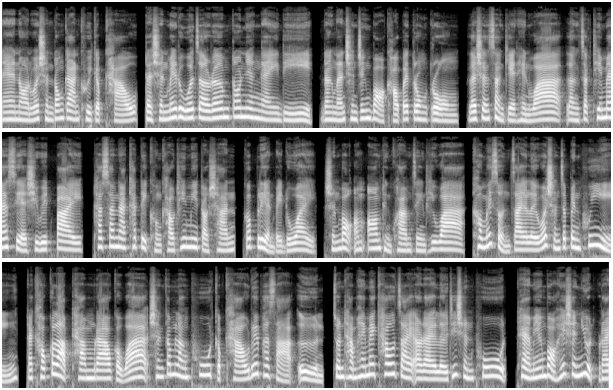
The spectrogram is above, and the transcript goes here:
แน่นอนว่าฉันต้องการคุยกับเขา แต่ฉันไม่รู้ว่าจะเริ่มต้นยังไงดี ดังนั้นฉันจึงบอกเขาไปตรงๆ และฉันสังเกตเห็นว่าหลังจากที่แม่เสียชีวิตไป ทัศนคติของเขาที่มีต่อฉันก็เปลี่ยนไปด้วย ฉันบอกอ้อมๆถึงความจริงที่ว่า เขาไม่สนใจเลยว่าฉันจะเป็นผู้หญิง แต่เขากลับทำราวกับว่า ฉันกำลังพูดกับเขาด้วยภาษาอื่น จนทำให้ไม่เข้าใจอะไรเลยที่ฉันพูด แถมยังบอกให้ฉันหยุดไร้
